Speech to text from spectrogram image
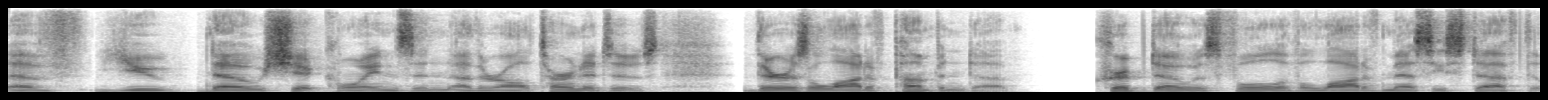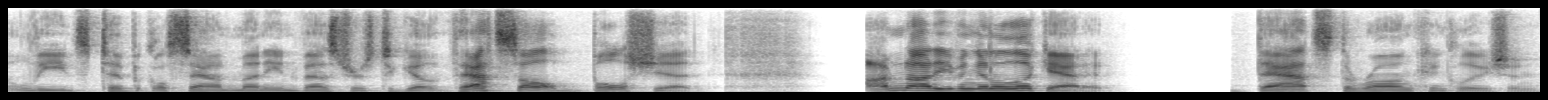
of you know shitcoins and other alternatives. There is a lot of pump and dump. Crypto is full of a lot of messy stuff that leads typical sound money investors to go, that's all bullshit. I'm not even going to look at it. That's the wrong conclusion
